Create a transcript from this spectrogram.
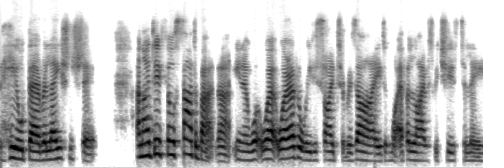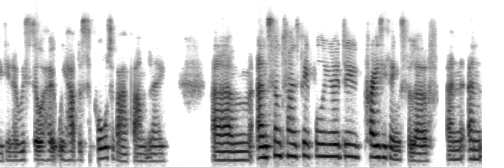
healed their relationship and I do feel sad about that. You know, wh- wherever we decide to reside and whatever lives we choose to lead, you know, we still hope we have the support of our family. Um, and sometimes people, you know, do crazy things for love. And and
